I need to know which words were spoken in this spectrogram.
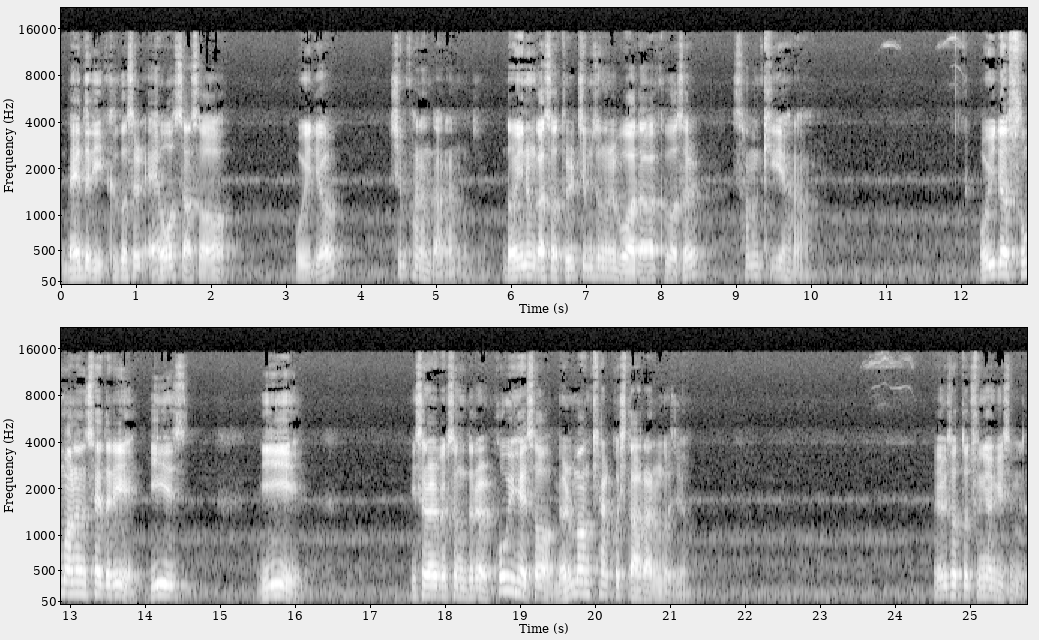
매들이 그것을 애워싸서 오히려 심판한다라는 거죠. 너희는 가서 들짐승을 모아다가 그것을 삼키게 하라. 오히려 수많은 새들이 이, 이 이스라엘 백성들을 포위해서 멸망케 할 것이다 라는 거죠. 여기서 또 중요한 게 있습니다.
